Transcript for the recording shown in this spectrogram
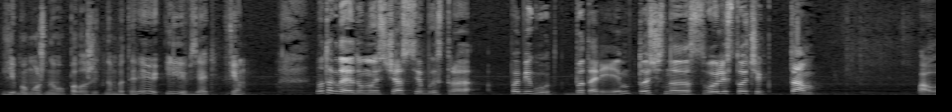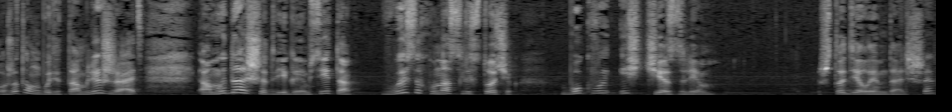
либо можно его положить на батарею или взять фен. Ну тогда, я думаю, сейчас все быстро побегут к батареям, точно свой листочек там положат, он будет там лежать, а мы дальше двигаемся. Итак, высох у нас листочек – Буквы исчезли. Что делаем дальше?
